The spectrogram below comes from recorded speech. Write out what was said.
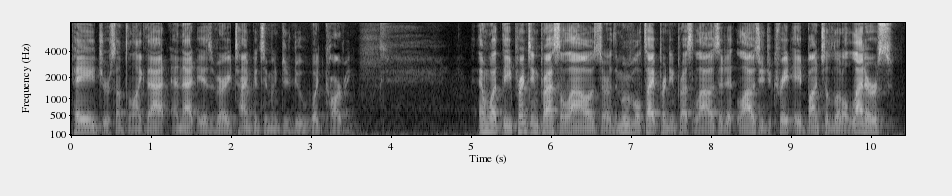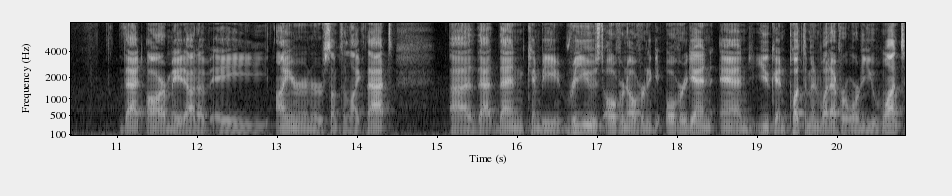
page or something like that, and that is very time consuming to do wood carving. And what the printing press allows, or the movable type printing press allows, it allows you to create a bunch of little letters that are made out of a iron or something like that. Uh, that then can be reused over and over and over again, and you can put them in whatever order you want.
